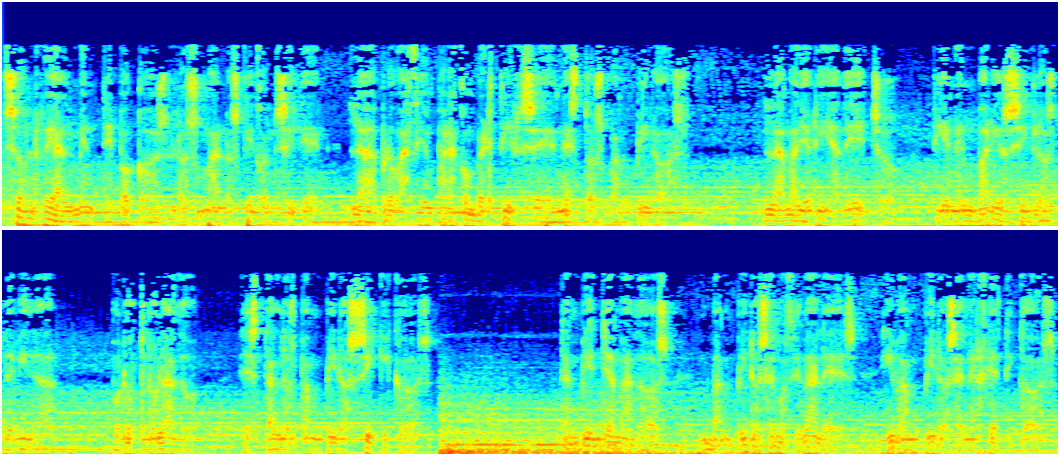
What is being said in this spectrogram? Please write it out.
Son realmente pocos los humanos que consiguen la aprobación para convertirse en estos vampiros. La mayoría, de hecho, tienen varios siglos de vida. Por otro lado, están los vampiros psíquicos, también llamados vampiros emocionales y vampiros energéticos.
